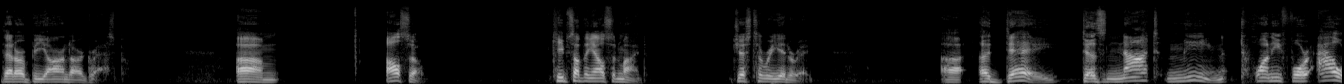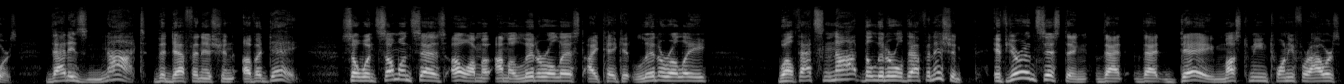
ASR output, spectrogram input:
that are beyond our grasp. Um, also, keep something else in mind, just to reiterate uh, a day does not mean 24 hours. That is not the definition of a day. So when someone says, oh, I'm a, I'm a literalist, I take it literally, well, that's not the literal definition. If you're insisting that that day must mean 24 hours,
